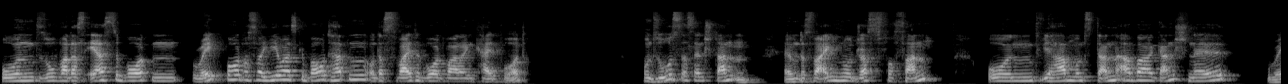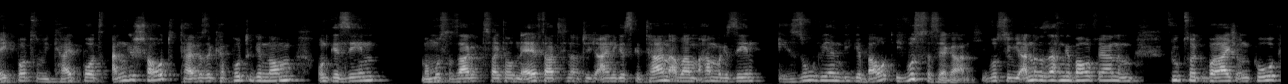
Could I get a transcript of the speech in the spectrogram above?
Und so war das erste Board ein Wakeboard, was wir jeweils gebaut hatten. Und das zweite Board war ein Kiteboard. Und so ist das entstanden. Ähm, das war eigentlich nur just for fun. Und wir haben uns dann aber ganz schnell Wakeboards sowie Kiteboards angeschaut, teilweise kaputte genommen und gesehen, man muss sagen, 2011, da hat sich natürlich einiges getan, aber haben wir gesehen, ey, so werden die gebaut. Ich wusste das ja gar nicht. Ich wusste, wie andere Sachen gebaut werden im Flugzeugbereich und Co.,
